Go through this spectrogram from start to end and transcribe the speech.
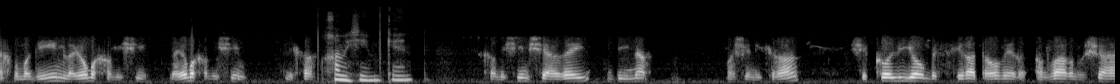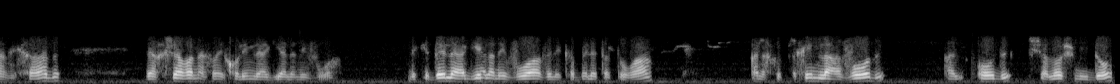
אנחנו מגיעים ליום החמישי, ליום החמישים, סליחה. חמישים, כן. חמישים שערי בינה, מה שנקרא, שכל יום בספירת העומר עברנו שער אחד, ועכשיו אנחנו יכולים להגיע לנבואה. וכדי להגיע לנבואה ולקבל את התורה, אנחנו צריכים לעבוד על עוד שלוש מידות,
